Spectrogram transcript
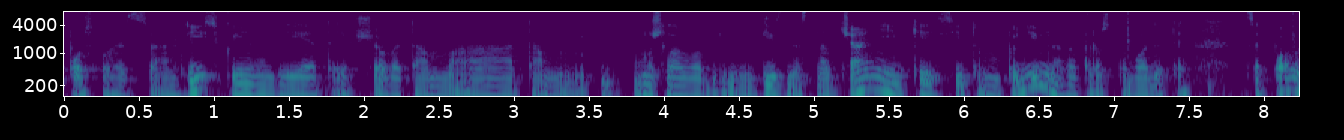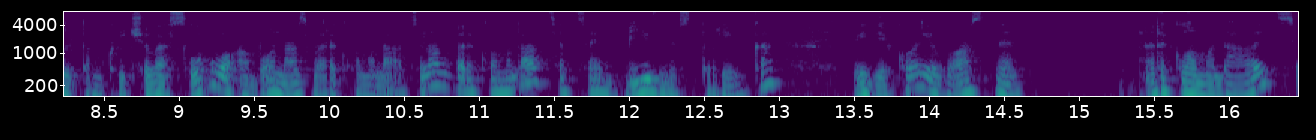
послуги з англійської надаєте, якщо ви там, там можливо, бізнес-навчання якесь і тому подібне, ви просто вводите в це поле там ключове слово або назва рекламодавця. Назва рекламодавця це бізнес-сторінка, від якої, власне, рекламодавець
